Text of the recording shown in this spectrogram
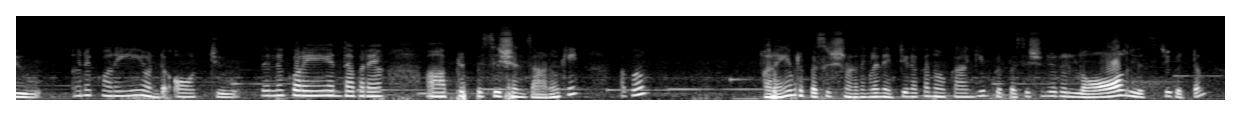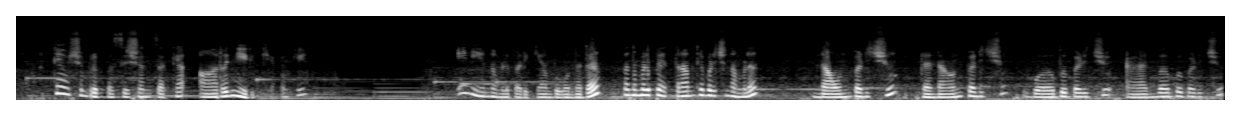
ടു അങ്ങനെ കുറേ ഉണ്ട് ഓ ടു ഇതെല്ലാം കുറേ എന്താ പറയുക പ്രിപ്പസിഷൻസ് ആണ്. ഓക്കെ അപ്പോൾ കുറേ പ്രിപ്പസിഷൻ ഉണ്ട്. നിങ്ങൾ നെറ്റിലൊക്കെ നോക്കുകയാണെങ്കിൽ പ്രിപ്പസിഷന്റെ ഒരു ലോങ് ലിസ്റ്റ് കിട്ടും. അത്യാവശ്യം പ്രിപ്പസിഷൻസ് ഒക്കെ അറിഞ്ഞിരിക്കുക. ഓക്കെ ഇനിയും നമ്മൾ പഠിക്കാൻ പോകുന്നത്. ഇപ്പം നമ്മളിപ്പോൾ എത്രാമത്തെ പഠിച്ചു? നമ്മൾ നൗൺ പഠിച്ചു പ്രനൗൺ പഠിച്ചു വേർബ് പഠിച്ചു ആഡ് വേർബ് പഠിച്ചു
